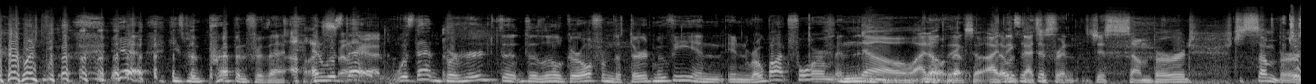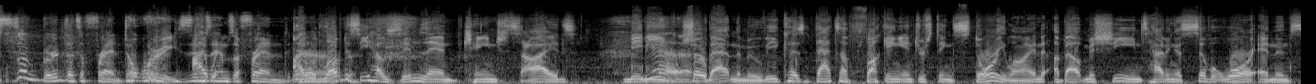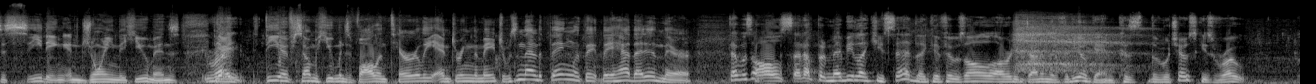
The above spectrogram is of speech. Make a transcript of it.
yeah, he's been prepping for that. Oh, and was so that was that bird the, the little girl from the third movie in, in robot form? And no, I don't No, think that- so. I that think was a that's different. just, just some bird. Just some bird. Just some bird that's a friend. Don't worry, Zimzam's a friend. I would love to see how Zimzan changed sides. Maybe Yeah. show that in the movie because that's a fucking interesting storyline about machines having a civil war and then seceding and joining the humans. Right. The idea of some humans voluntarily entering the Matrix wasn't that a thing? Like they, they had that in there. That was all set up, but maybe like you said, like if it was all already done in the video game, because the Wachowskis wrote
